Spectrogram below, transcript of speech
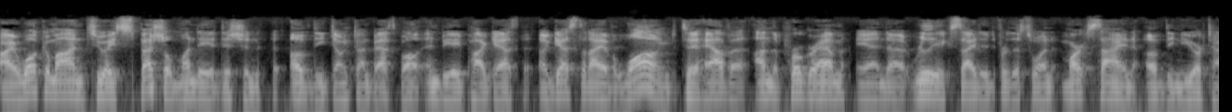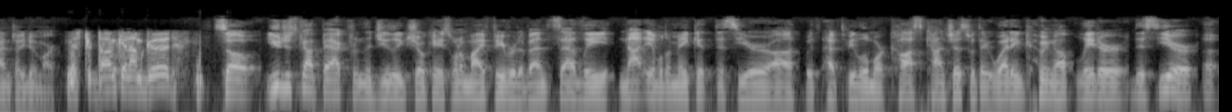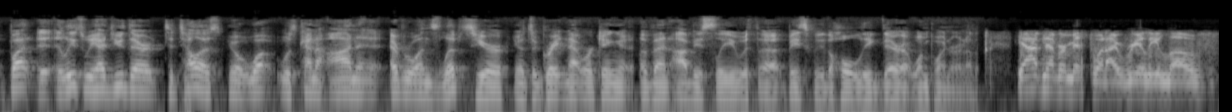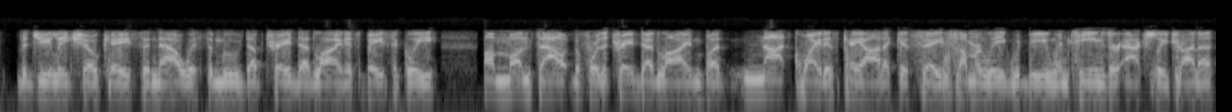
All right, welcome on to a special Monday edition of the Dunked on Basketball NBA podcast. A guest that I have longed to have uh, on the program and uh, really excited for this one, Marc Stein of the New York Times. How you doing, Marc? Mr. Duncan, I'm good. So you just got back from the G League Showcase, one of my favorite events. Sadly, not able to make it this year. Uh, with have to be a little more cost conscious with a wedding coming up later this year. Uh, but at least we had you there to tell us, you know, what was kind of on everyone's lips here. You know, it's a great networking event, obviously, with uh, basically the whole league there at one point or another. Yeah, I've never missed one. I really love the G League showcase, and now with the moved up trade deadline, it's basically a month out before the trade deadline, but not quite as chaotic as say summer league would be when teams are actually trying to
